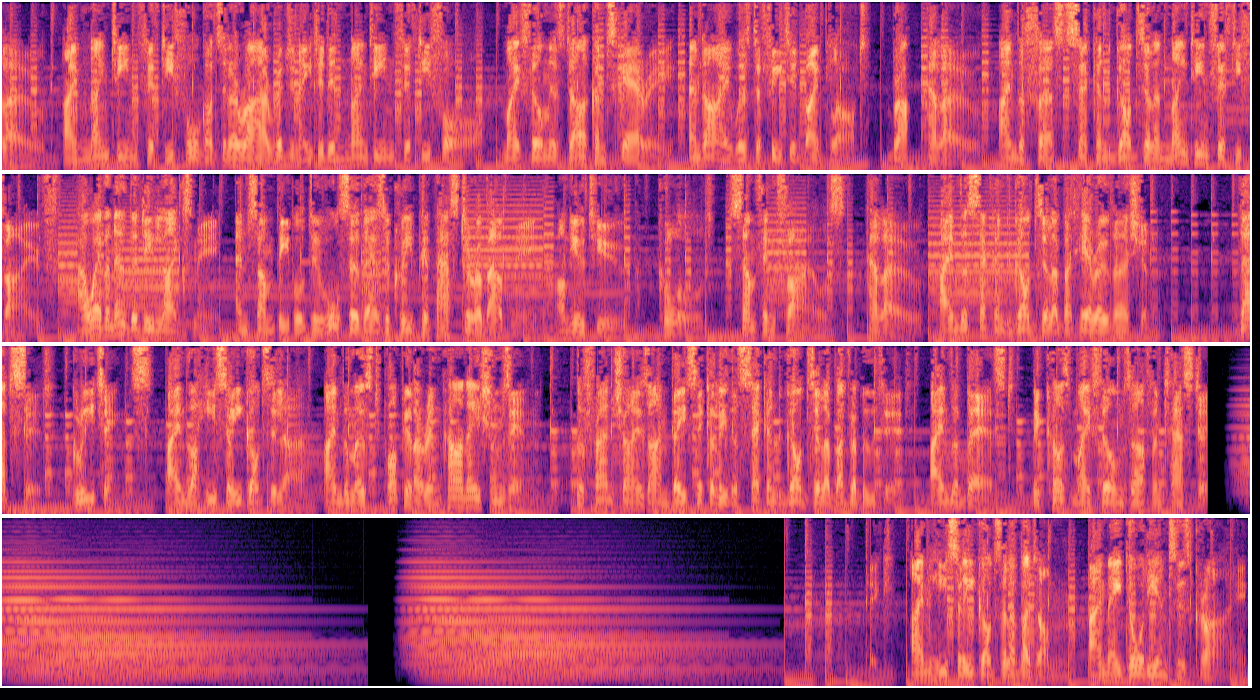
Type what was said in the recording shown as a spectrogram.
Hello, I'm 1954 Godzilla I originated in 1954. My film is dark and scary, and I was defeated by plot. Bruh, hello, I'm the first second Godzilla 1955. However nobody likes me, and some people do also there's a creepypasta about me, on YouTube, called, Something Files. Hello, I'm the second Godzilla but hero version. That's it. Greetings. I'm the Heisei Godzilla. I'm the most popular incarnations in the franchise. I'm basically the second Godzilla but rebooted. I'm the best because my films are fantastic. I'm Heisei Godzilla but um, I made audiences cry.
